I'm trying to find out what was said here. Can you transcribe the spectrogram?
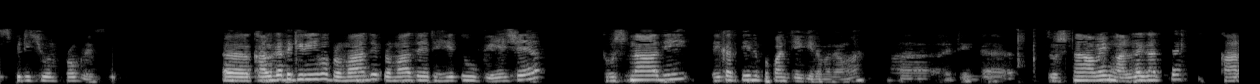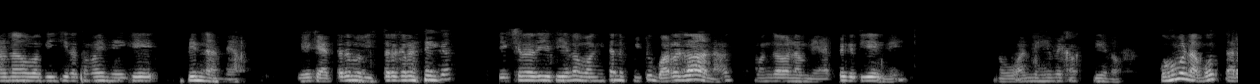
spiritual progress. Uh, කල්ගත කිරීම ප්‍රමාදේ ප්‍රමාදයට හේතු ක්ලේශය තෘෂ්ණාදී ඒකක් තියෙන ප්‍රපංචය කියලාම තමයි. Uh, ඉතින් uh, තෘෂ්ණාවෙන් අල්ලගත්ත කාරණාව වගේ කියලා තමයි මේකේ පෙන්වන්නේ. මේක ඇත්තටම විස්තර කරන එක ඩික්ෂනරියේ තියෙනවා මම හිතන්නේ පිටු බර ගාණක් මං ගාව නම් මේ ඇප් එක තියෙන්නේ. ඔව් අන්න එහෙම එකක් තියෙනවා. කොහොම නමුත් අර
